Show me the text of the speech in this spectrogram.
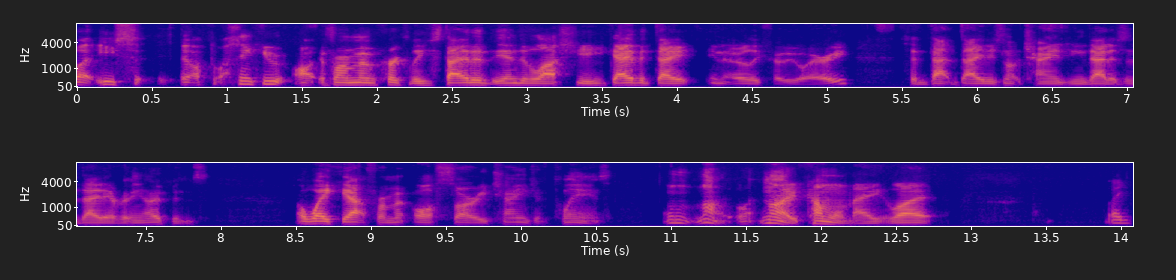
Like he's, I think you, if I remember correctly, he stated at the end of last year he gave a date in early February. Said that date is not changing. That is the date everything opens. I wake out from it. Oh, sorry, change of plans. Mm, no, no, come on, mate. Like Like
